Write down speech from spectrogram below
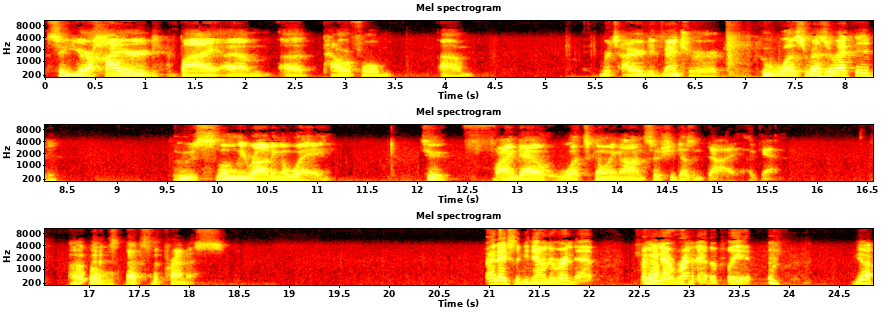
So you're hired by um, a powerful um, retired adventurer who was resurrected who's slowly rotting away to find out what's going on so she doesn't die again. Oh, That's, that's the premise. I'd actually be down to run that. I Yeah. mean, not run that, but play it. yeah.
